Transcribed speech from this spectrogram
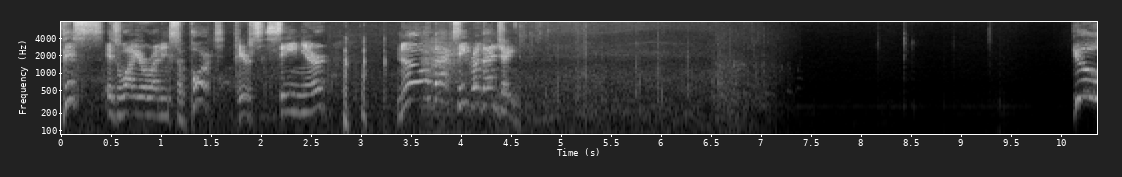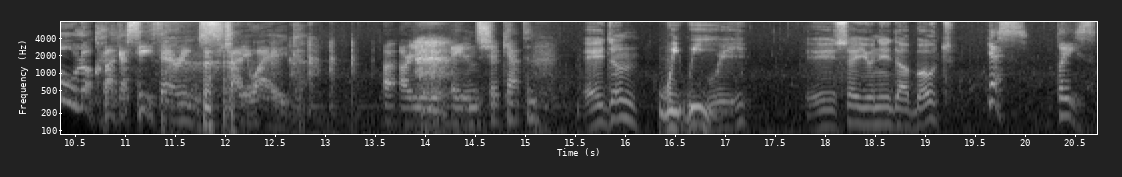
This is why you're running support, Pearce Senior. no backseat revenging. You look like a seafaring scallywag. Are, are you Aiden's ship captain? Aiden? Oui, oui. Oui. You say you need a boat? Yes, please.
